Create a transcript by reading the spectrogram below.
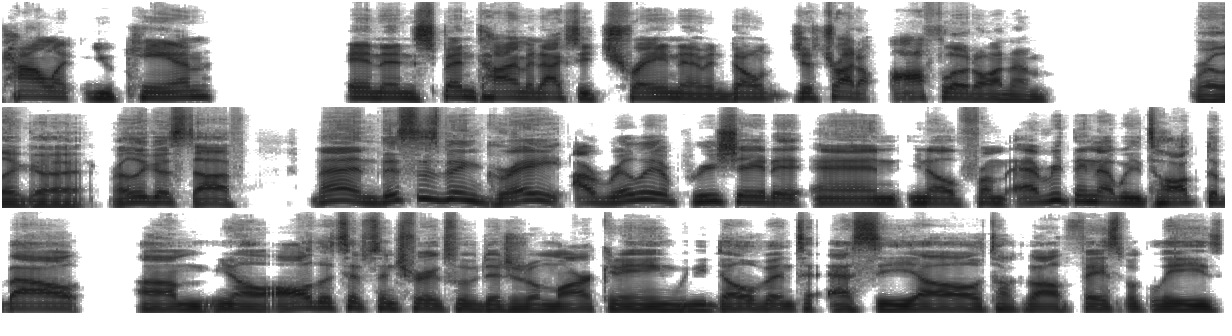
talent you can and then spend time and actually train them and don't just try to offload on them. Really good. Really good stuff. Man, this has been great. I really appreciate it. And, you know, from everything that we talked about, um, you know, all the tips and tricks with digital marketing, we dove into SEO, talked about Facebook leads,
